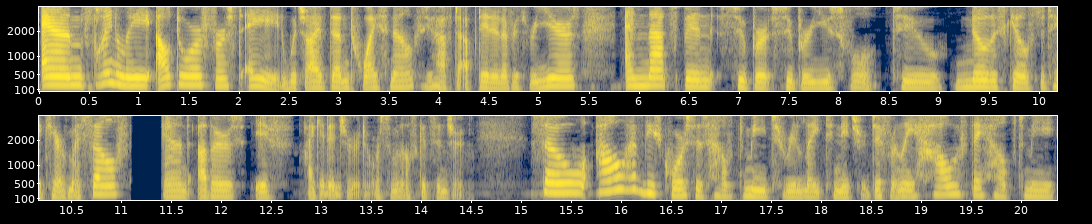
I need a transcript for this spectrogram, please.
And finally, outdoor first aid, which I've done twice now because you have to update it every three years. And that's been super, super useful to know the skills to take care of myself and others if I get injured or someone else gets injured. So, how have these courses helped me to relate to nature differently? How have they helped me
